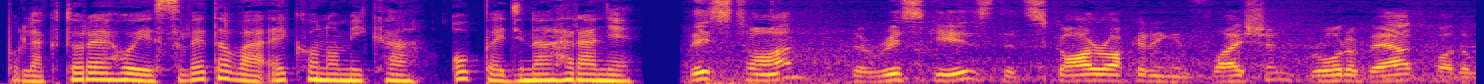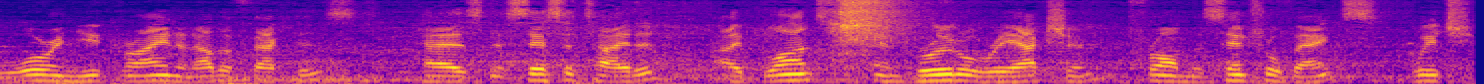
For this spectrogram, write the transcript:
podľa ktorého je svetová ekonomika opäť na hrane. This time, the risk is that skyrocketing inflation brought about by the war in Ukraine and other factors has necessitated a blunt and brutal reaction from the central banks, which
